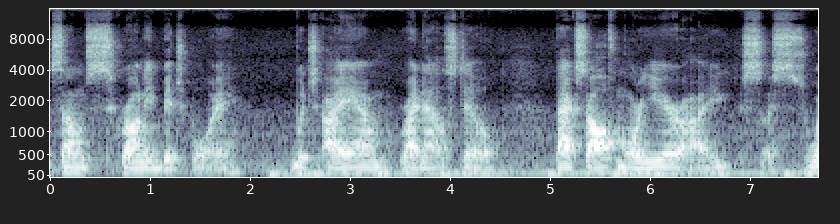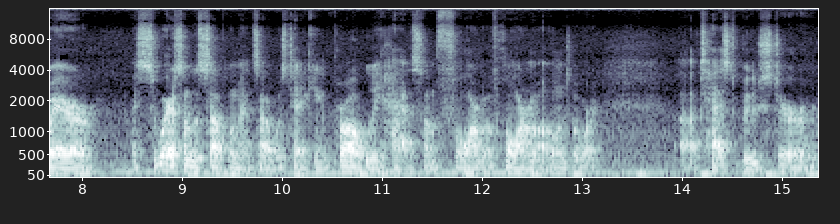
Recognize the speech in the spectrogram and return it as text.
some scrawny bitch boy, which I am right now still. Back sophomore year, I, I swear I swear some of the supplements I was taking probably had some form of hormones or uh, test booster.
